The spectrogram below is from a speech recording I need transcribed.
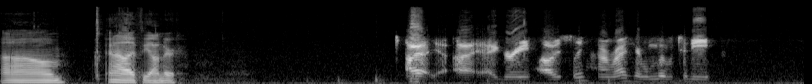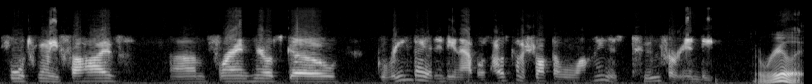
um, and I like the under. I, agree, obviously. All right, here we'll move to the 425 um, frame here. Let's go Green Bay at Indianapolis. I was kind of shocked the line is two for Indy. Really?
